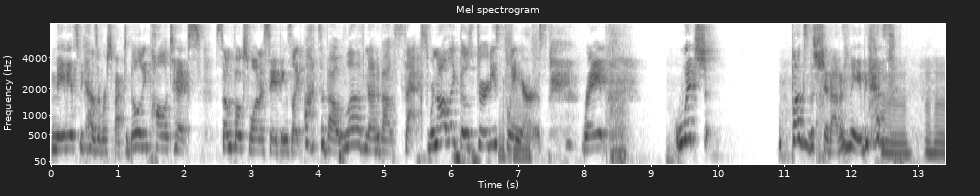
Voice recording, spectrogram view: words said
maybe it's because of respectability politics. Some folks want to say things like, oh, it's about love, not about sex. We're not like those dirty mm-hmm. swingers, right? Which bugs the shit out of me because, mm-hmm. Mm-hmm.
